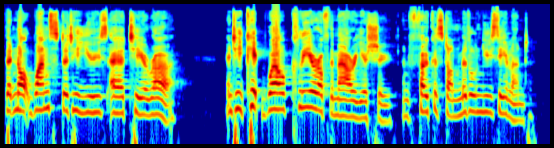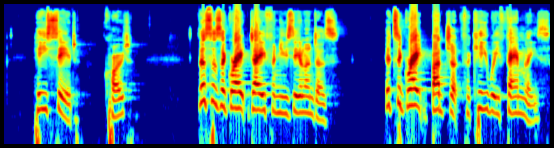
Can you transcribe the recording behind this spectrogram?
that not once did he use Aotearoa, and he kept well clear of the Maori issue and focused on Middle New Zealand. He said, quote, This is a great day for New Zealanders. It's a great budget for Kiwi families.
